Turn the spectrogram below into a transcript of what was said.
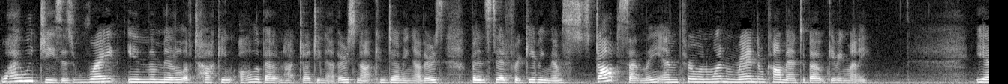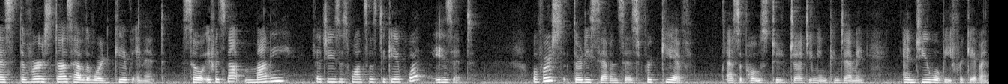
Why would Jesus, right in the middle of talking all about not judging others, not condemning others, but instead forgiving them, stop suddenly and throw in one random comment about giving money? Yes, the verse does have the word give in it. So if it's not money that Jesus wants us to give, what is it? Well, verse 37 says, Forgive, as opposed to judging and condemning, and you will be forgiven.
